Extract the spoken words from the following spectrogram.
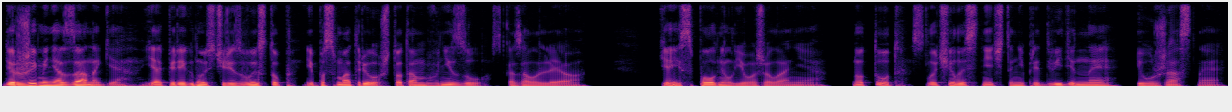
«Держи меня за ноги, я перегнусь через выступ и посмотрю, что там внизу», — сказал Лео. Я исполнил его желание, но тут случилось нечто непредвиденное и ужасное.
